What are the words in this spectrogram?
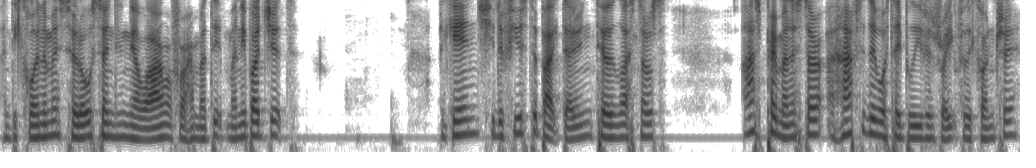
and economists who are all sounding the alarm for her mini budget. Again, she refused to back down, telling listeners, As Prime Minister, I have to do what I believe is right for the country.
